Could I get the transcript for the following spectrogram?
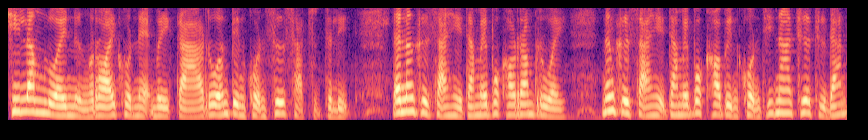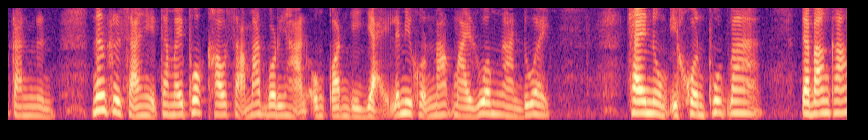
ที่ร่ำรวย 100 คนในอเมริการ้วนเป็นคนซื่อสัตย์สุจริต และนั่นคือสาเหตุทำให้พวกเขาร่ำรวย นั่นคือสาเหตุทำให้พวกเขาเป็นคนที่น่าเชื่อถือด้านการเงิน นั่นคือสาเหตุทำให้พวกเขาสามารถบริหารองค์กรใหญ่ ๆ และมีคนมากมายร่วมงานด้วย ชายหนุ่มอีกคนพูดว่า แต่บางครั้ง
